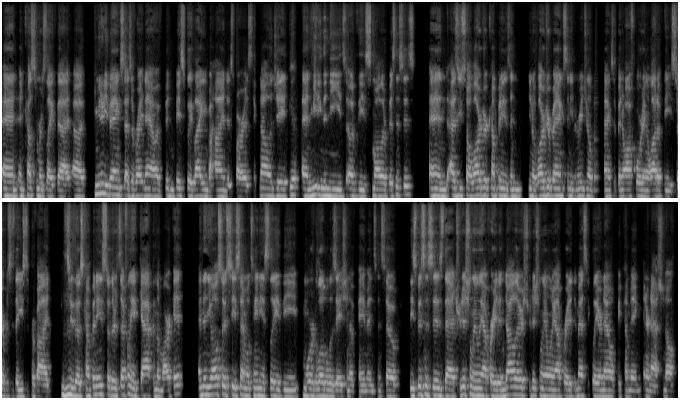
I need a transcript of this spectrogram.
and, and customers like that. Uh, community banks, as of right now, have been basically lagging behind as far as technology yep. and meeting the needs of these smaller businesses. And as you saw, larger companies and you know larger banks and even regional banks have been offboarding a lot of the services they used to provide mm-hmm. to those companies. So there's definitely a gap in the market. And then you also see simultaneously the more globalization of payments. And so these businesses that traditionally only operated in dollars, traditionally only operated domestically, are now becoming international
